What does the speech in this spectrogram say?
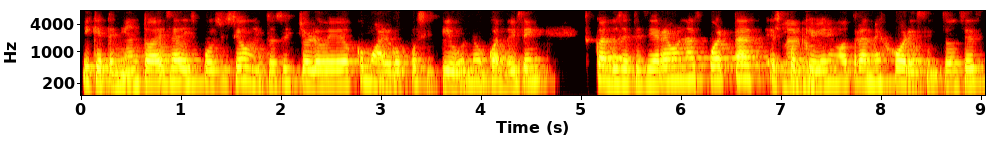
y que tenían toda esa disposición, entonces yo lo veo como algo positivo, ¿no? Cuando dicen, cuando se te cierran unas puertas es porque vienen otras mejores, entonces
